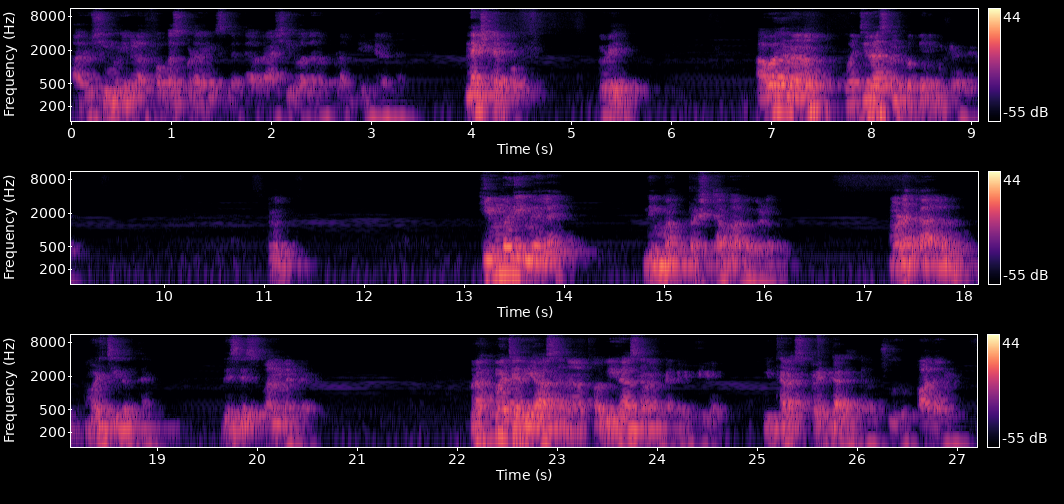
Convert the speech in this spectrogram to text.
ಆ ಋಷಿ ಮುನಿಗಳ ಫೋಕಸ್ ಕೂಡ ನಿಮ್ಗೆ ಸಿಗುತ್ತೆ, ಅವರ ಆಶೀರ್ವಾದನೂ ಕೂಡ ನಿಮ್ಗಿರುತ್ತೆ ನೆಕ್ಸ್ಟ್ ಸ್ಟೆಪ್ ನೋಡಿ. ಆವಾಗ ನಾನು ವಜ್ರಾಸನದ ಬಗ್ಗೆ ನಿಮ್ಗೆ ಹೇಳ್ತೇನೆ. ಹಿಮ್ಮಡಿ ಮೇಲೆ ನಿಮ್ಮ ಪೃಷ್ಠಭಾಗಗಳು. ಮೊಣಕಾಲು ಮಡಚಿರುತ್ತೆ. ದಿಸ್ ಇಸ್ ಒನ್ ಮೆಥಡ್ ಬ್ರಹ್ಮಚರ್ಯಾಸನ ಅಥವಾ ವೀರಾಸನ ಅಂತ ಕರಿತೀವಿ. ಈ ತರ ಸ್ಪ್ರೆಡ್ ಆಗುತ್ತೆ ಒಂಚೂರು ಪಾದಗಳು.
